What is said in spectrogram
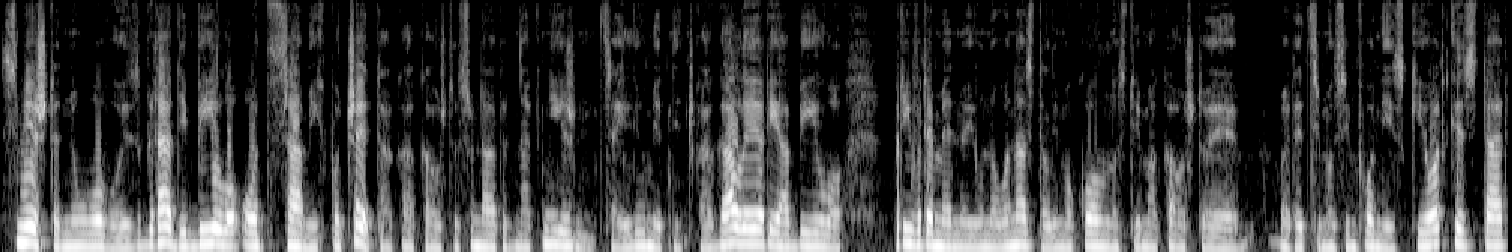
smještene u ovoj zgradi bilo od samih početaka kao što su Narodna knjižnica ili umjetnička galerija, bilo privremeno i u novonastalim okolnostima kao što je recimo simfonijski orkestar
